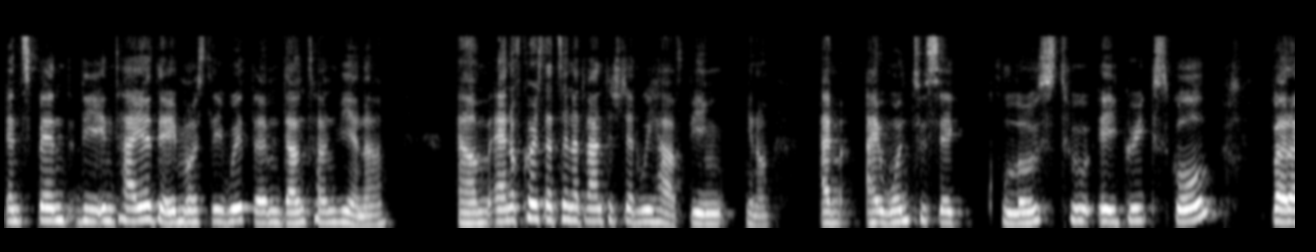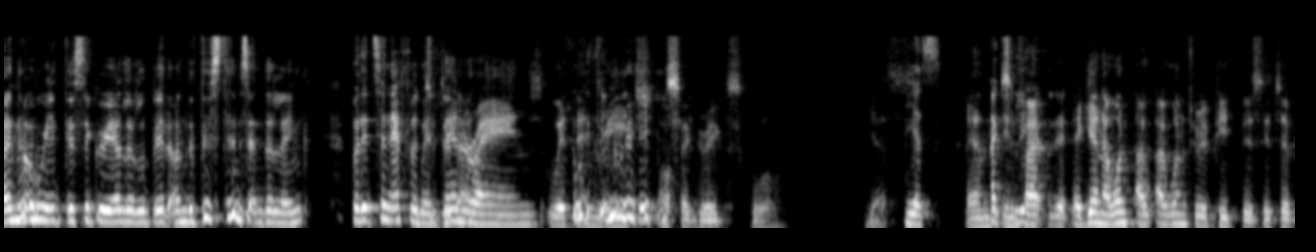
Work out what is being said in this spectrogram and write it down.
and spend the entire day mostly with them downtown Vienna. Um, and of course, that's an advantage that we have being, you know, I'm, I want to say close to a Greek school, but I know we disagree a little bit on the distance and the length, but it's an effort to do Within range, within, Within reach range. of a Greek school. Yes. Yes. And Actually- in fact, again, I want I, I want to repeat this. It's a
